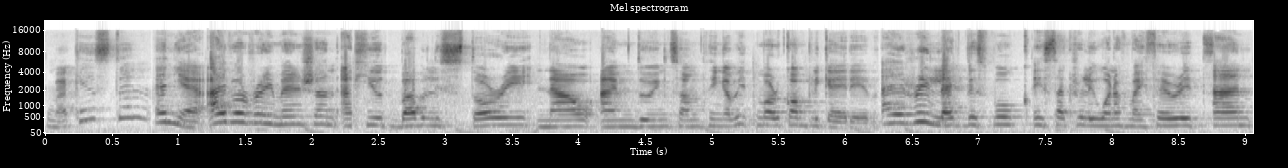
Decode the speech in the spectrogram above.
Mackinston? And yeah, I've already mentioned a cute bubbly story, now I'm doing something a bit more complicated. I really like this book, it's actually one of my favorites and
